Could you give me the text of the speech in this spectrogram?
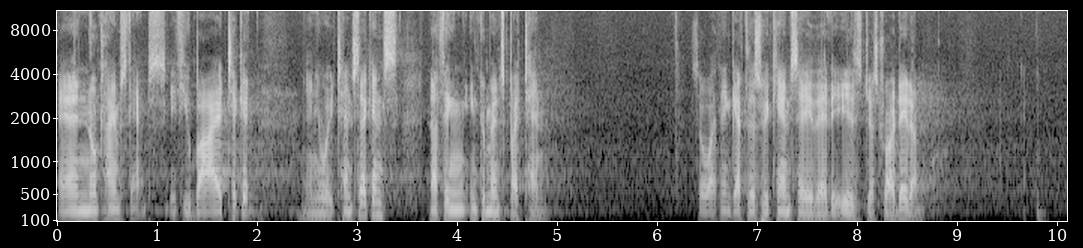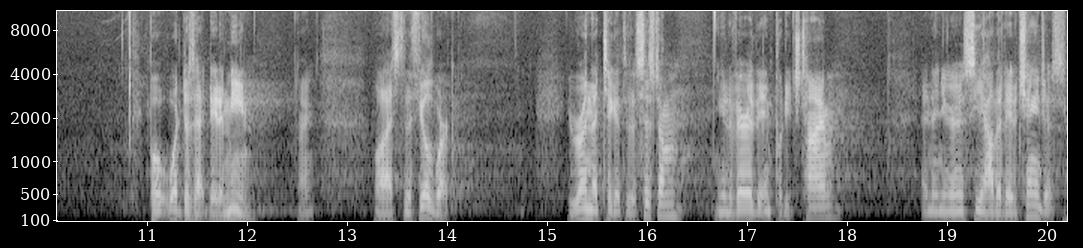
and no timestamps. If you buy a ticket and you wait 10 seconds, nothing increments by 10. So I think after this we can say that it is just raw data. But what does that data mean? Right? Well, that's the field work. You run that ticket through the system, you're going to vary the input each time, and then you're going to see how the data changes.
